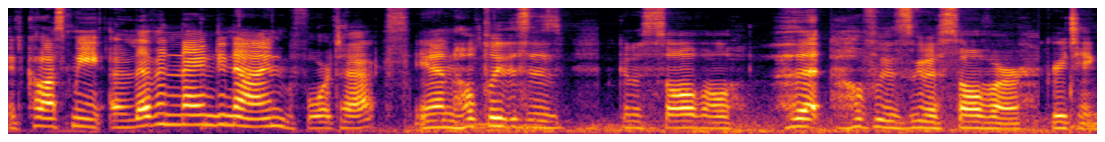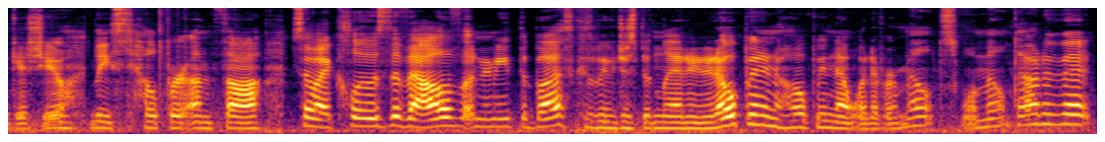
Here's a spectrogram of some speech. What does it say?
It cost me $11.99 before tax. And hopefully this is gonna solve all, hopefully this is gonna solve our gray tank issue. At least help her unthaw. So I closed the valve underneath the bus because we've just been letting it open and hoping that whatever melts will melt out of it.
